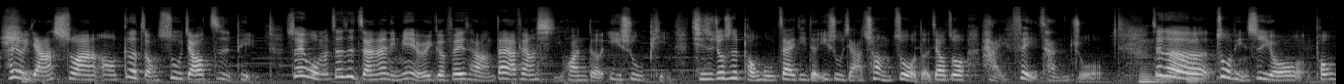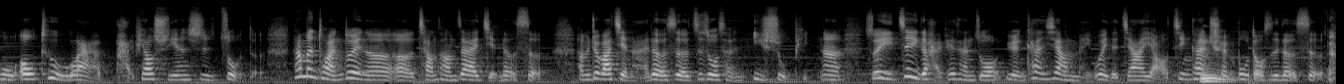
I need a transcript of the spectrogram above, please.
还有牙刷哦，各种塑胶制品。所以我们这次展览里面有一个非常大家非常喜欢的艺术品，其实就是澎湖在地的艺术家创作的叫做海废餐桌，嗯，这个作品是由澎湖 O2 Lab 海漂实验室做的。他们团队呢，呃，常常在捡垃圾，他们就把捡来的垃圾制作成艺术品。那所以这个海废餐桌远看像美味的佳肴，近看全部都是垃圾。嗯、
